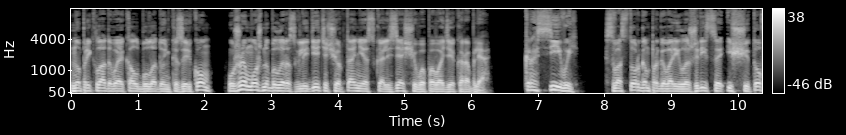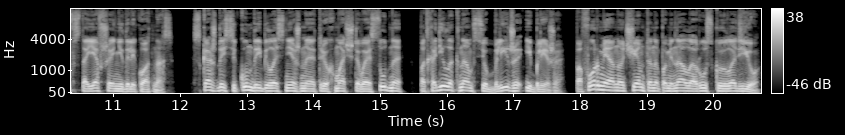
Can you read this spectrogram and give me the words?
но прикладывая колбу ладонь козырьком, уже можно было разглядеть очертания скользящего по воде корабля. «Красивый!» – с восторгом проговорила жрица из щитов, стоявшая недалеко от нас. С каждой секундой белоснежное трехмачтовое судно подходило к нам все ближе и ближе. По форме оно чем-то напоминало русскую ладью,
